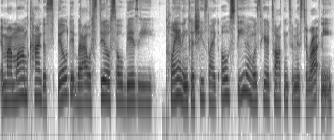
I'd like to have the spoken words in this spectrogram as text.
and my mom kind of spilled it but i was still so busy planning because she's like oh Stephen was here talking to mr rodney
